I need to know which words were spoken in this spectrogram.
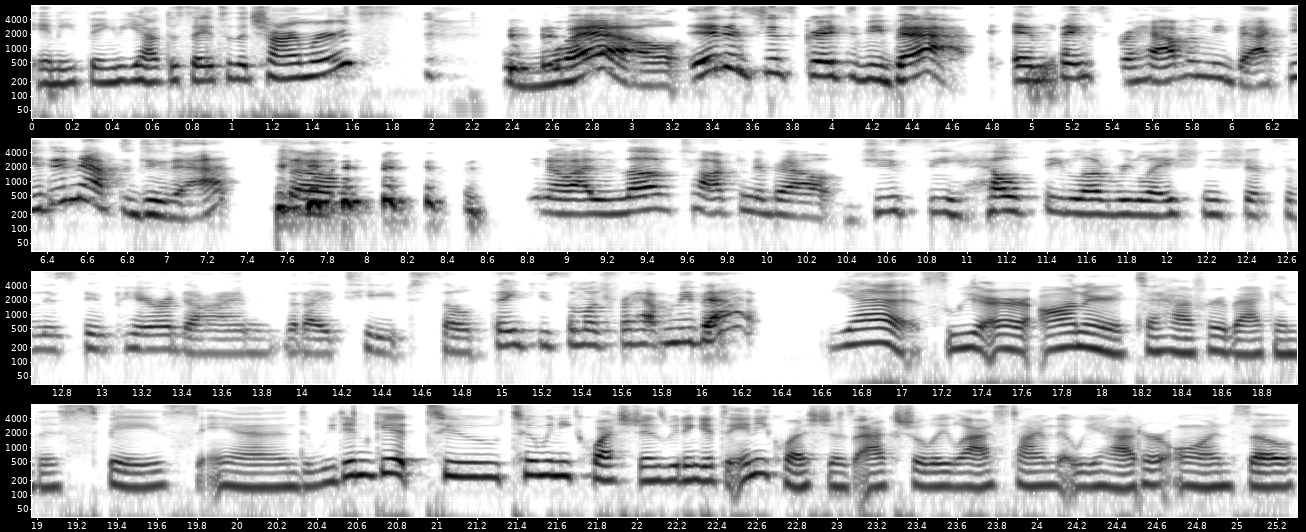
anything you have to say to the Charmers? well, it is just great to be back. And thanks for having me back. You didn't have to do that. So, you know, I love talking about juicy, healthy love relationships in this new paradigm that I teach. So, thank you so much for having me back. Yes, we are honored to have her back in this space. And we didn't get to too many questions. We didn't get to any questions actually last time that we had her on. So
